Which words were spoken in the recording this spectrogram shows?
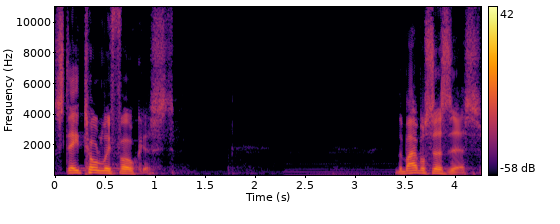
Stay totally focused. The Bible says this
